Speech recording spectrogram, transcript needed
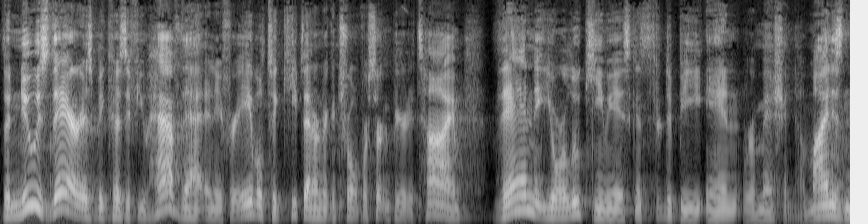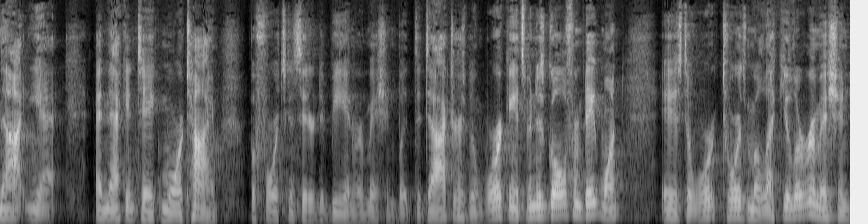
The news there is because if you have that and if you're able to keep that under control for a certain period of time, then your leukemia is considered to be in remission. Now, mine is not yet, and that can take more time before it's considered to be in remission. But the doctor has been working, it's been his goal from day one, is to work towards molecular remission,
